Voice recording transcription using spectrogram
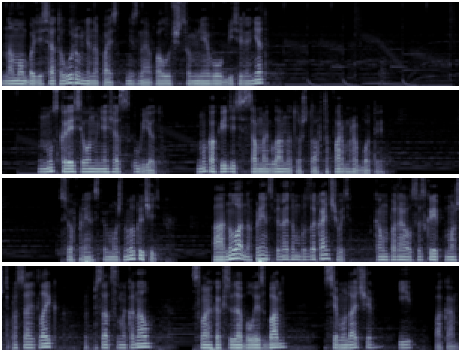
на моба 10 уровня напасть. Не знаю, получится у меня его убить или нет. Ну, скорее всего, он меня сейчас убьет. Ну, как видите, самое главное то, что автофарм работает. Все, в принципе, можно выключить. А, ну ладно, в принципе, на этом буду заканчивать. Кому понравился скрипт, можете поставить лайк, подписаться на канал. С вами, как всегда, был Избан. Всем удачи и пока.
